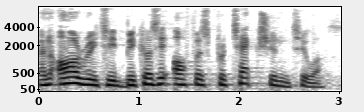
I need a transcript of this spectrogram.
and are rooted because it offers protection to us.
